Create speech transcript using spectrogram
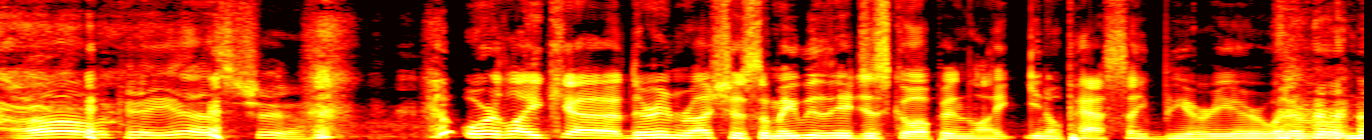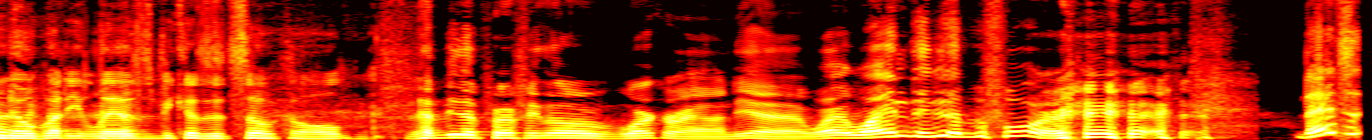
oh, okay, yeah, that's true. or like uh, they're in Russia, so maybe they just go up and like you know past Siberia or whatever, where nobody lives because it's so cold. That'd be the perfect little workaround. Yeah, why why didn't they do that before? That's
